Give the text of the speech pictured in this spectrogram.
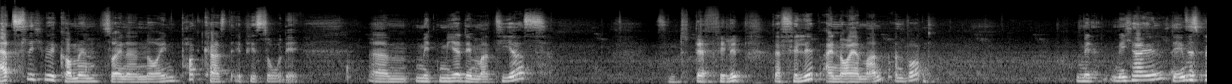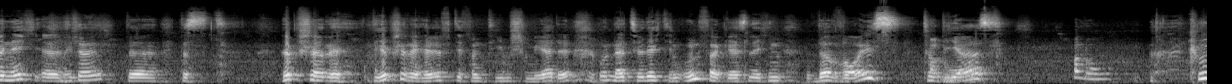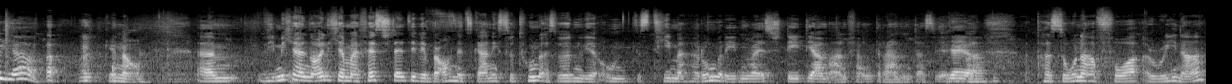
Herzlich willkommen zu einer neuen Podcast-Episode. Ähm, mit mir, dem Matthias. Und der Philipp. Der Philipp, ein neuer Mann an Bord. Mit Michael, dem. Das bin ich. Äh, Michael. Der, das hübschere, die hübschere Hälfte von Team Schmerde und natürlich dem unvergesslichen The Voice, Tobias. Hallo. Kujava. Genau. Ähm, wie Michael neulich ja mal feststellte, wir brauchen jetzt gar nichts zu tun, als würden wir um das Thema herumreden, weil es steht ja am Anfang dran, dass wir Ja, über ja. Persona 4 Arena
